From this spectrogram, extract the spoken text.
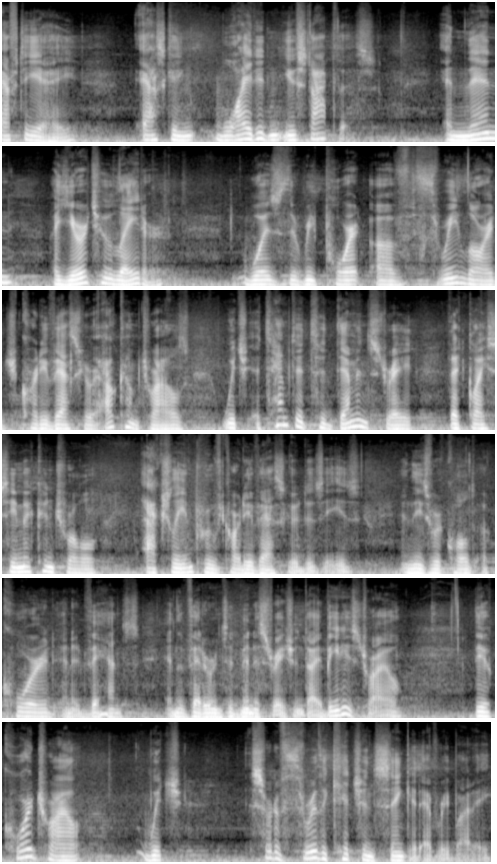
FDA asking, why didn't you stop this? And then a year or two later was the report of three large cardiovascular outcome trials which attempted to demonstrate that glycemic control actually improved cardiovascular disease. And these were called ACCORD and ADVANCE and the Veterans Administration Diabetes Trial. The ACCORD trial, which sort of threw the kitchen sink at everybody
